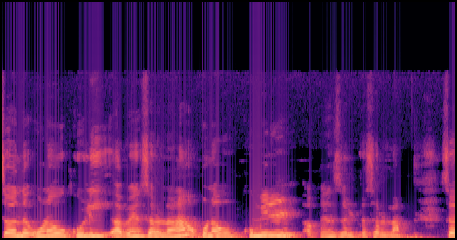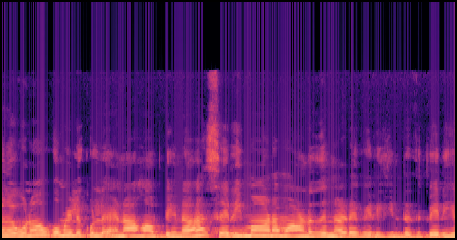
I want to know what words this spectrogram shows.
ஸோ அந்த உணவு குழி அப்படின்னு சொல்லலாம் உணவு குமிழ் அப்படின்னு சொல்லிட்டு சொல்லலாம். ஸோ அந்த உணவு குமிழுக்குள்ளே என்னாகும் அப்படின்னா செரிமானமானது நடைபெறுகின்றது. பெரிய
